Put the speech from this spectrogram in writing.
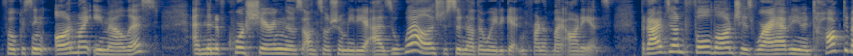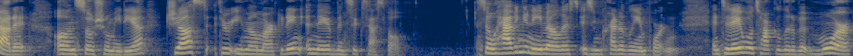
focusing on my email list. And then, of course, sharing those on social media as well is just another way to get in front of my audience. But I've done full launches where I haven't even talked about it on social media, just through email marketing, and they have been successful. So, having an email list is incredibly important. And today we'll talk a little bit more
